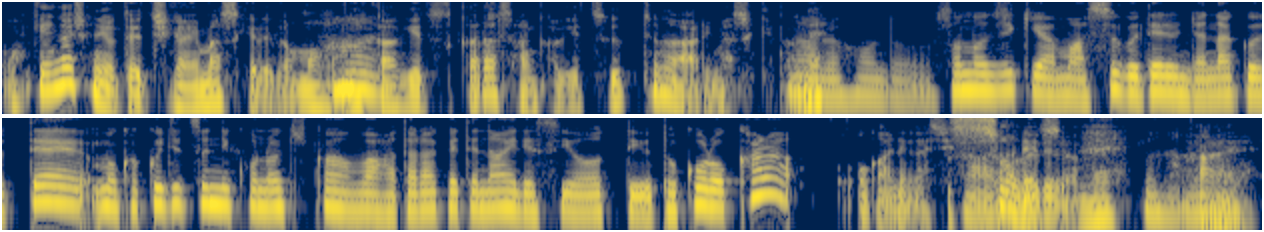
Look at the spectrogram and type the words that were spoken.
保険会社によって違いますけれども、はい、2ヶ月から3ヶ月っていうのはありますけどね。なるほど。その時期はまあすぐ出るんじゃなくて、もう確実にこの期間は働けてないですよっていうところからお金が支払われるようなもの。ねはい、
